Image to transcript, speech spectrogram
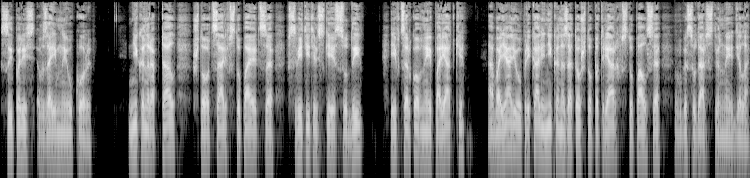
Сыпались взаимные укоры. Никон роптал, что царь вступается в святительские суды и в церковные порядки, а бояре упрекали Никона за то, что патриарх вступался в государственные дела.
